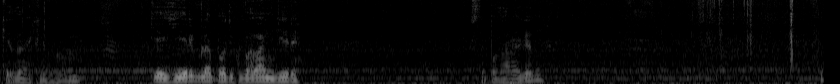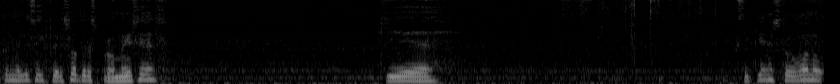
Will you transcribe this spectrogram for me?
Και εδώ έχει λίγο. Και γύρι, βλέπω ότι κουβαλάνε γύρι στα ποδαράκια του. Αυτό το μελίσσο έχει περισσότερες προμήθειες και ξεκίνησε το γόνο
